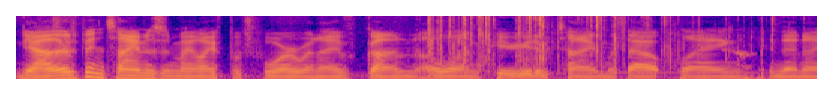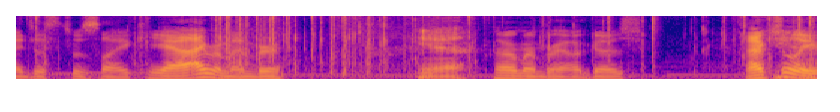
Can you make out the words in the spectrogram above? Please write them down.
Yeah, there's been times in my life before when I've gone a long period of time without playing, and then I just was like, yeah, I remember. Yeah. I remember how it goes. Actually,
